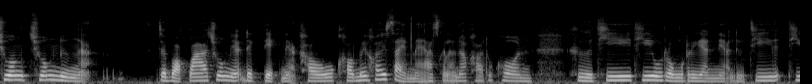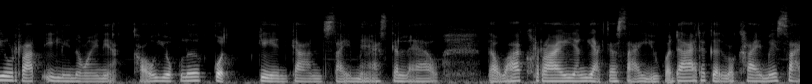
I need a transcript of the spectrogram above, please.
ช่วงช่วงหนึ่งอะ จะบอกว่าช่วงนี้เด็กๆเนี่ยเขาเขาไม่ค่อยใส่แมสกันแล้วนะคะทุกคน คือที่ที่โรงเรียนเนี่ยหรือที่ที่รัฐอิลลินอยเนี่ยเขายกเลิกกฎเกณฑ์การใส่แมสกันแล้ว แต่ว่าใครยังอยากจะใส่อยู่ก็ได้ ถ้าเกิดว่าใครไม่ใส่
